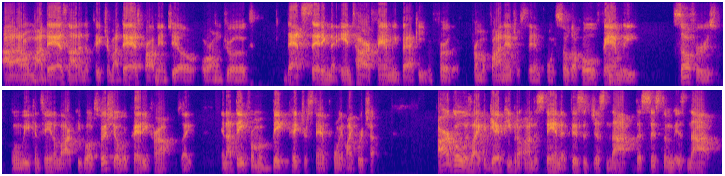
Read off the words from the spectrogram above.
I, don't, my dad's not in the picture, my dad's probably in jail or on drugs, that's setting the entire family back even further from a financial standpoint. So the whole family suffers when we continue to lock people up, especially over petty crimes. Like, and I think from a big picture standpoint, like we're, our goal is like to get people to understand that this is just not the system is not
